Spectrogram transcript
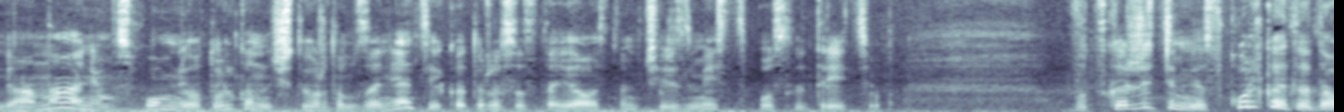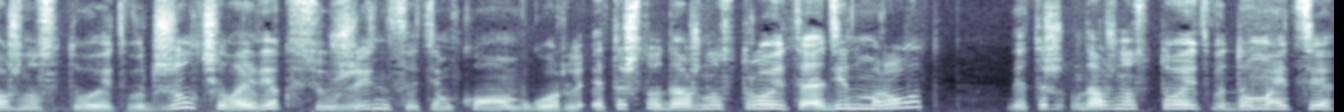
И она о нем вспомнила только на четвертом занятии, которое состоялось там через месяц после третьего. Вот скажите мне, сколько это должно стоить? Вот жил человек всю жизнь с этим комом в горле. Это что, должно строить один мрот? Это должно стоить, вы думаете,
